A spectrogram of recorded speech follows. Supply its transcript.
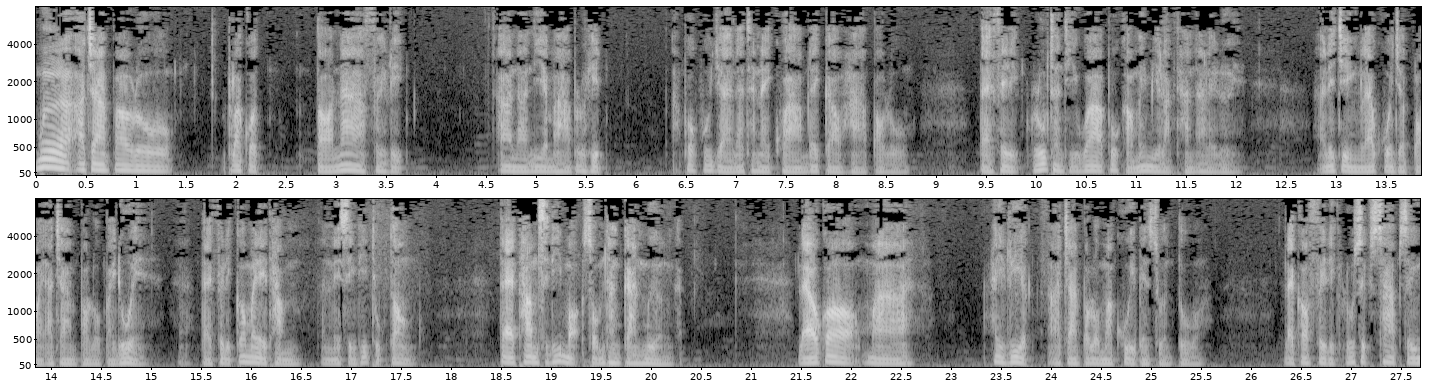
เมื่ออาจารย์เปาโลปรากฏต่อหน้าเฟลิก อานาเนียมหาปรุหิต พวกผู้ใหญ่และทนายความได้กล่าวหาเปาโล แต่เฟลิกรู้ทันทีว่าพวกเขาไม่มีหลักฐานอะไรเลย อันนี้จริงแล้วควรจะปล่อยอาจารย์เปาโลไปด้วย แต่เฟลิกก็ไม่ได้ทำในสิ่งที่ถูกต้อง แต่ทำสิ่งที่เหมาะสมทางการเมืองครับ แล้วก็มาให้เรียกอาจารย์เปาโลมาคุยเป็นส่วนตัว และก็เฟลิกรู้สึกซาบซึ้ง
